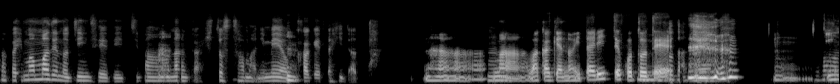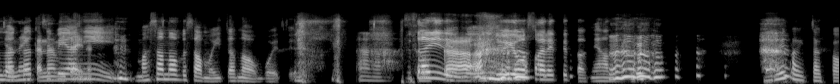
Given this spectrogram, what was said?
なんか今までの人生で一番なんか人様に迷惑かけた日だった。ああうんまあ、若気の至りってことでそう、だね。うんいいんじゃないかな、みたいな。に、正信さんもいたのは覚えてる。二人でねそうか重用されてたね、あの。誰がいたか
